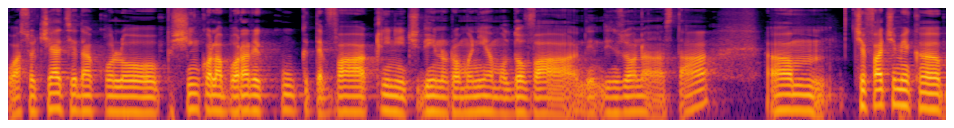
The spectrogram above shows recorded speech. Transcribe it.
o asociație de acolo și în colaborare cu câteva clinici din România, Moldova, din, din zona asta. Um, ce facem e că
